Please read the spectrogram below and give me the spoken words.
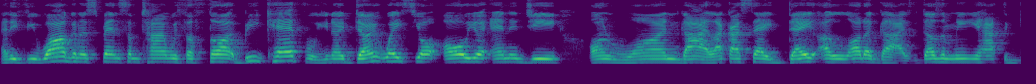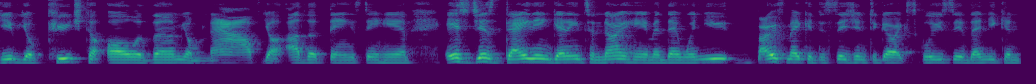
And if you are going to spend some time with a thought, be careful. You know, don't waste your all your energy on one guy. Like I say, date a lot of guys. It doesn't mean you have to give your cooch to all of them, your mouth, your other things to him. It's just dating, getting to know him. And then when you both make a decision to go exclusive, then you can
